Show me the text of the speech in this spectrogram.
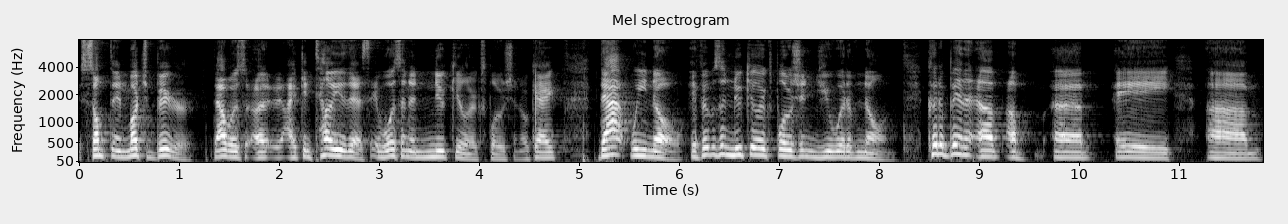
something much bigger That was, uh, I can tell you this, it wasn't a nuclear explosion, okay? That we know. If it was a nuclear explosion, you would have known. Could have been a, a, a, a um,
